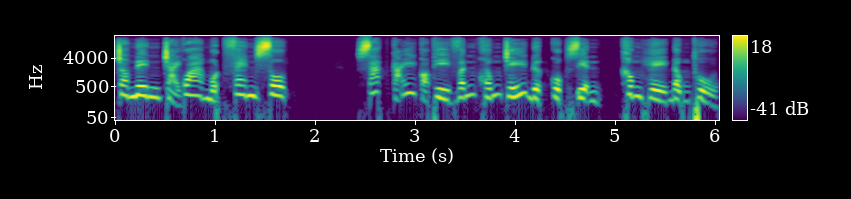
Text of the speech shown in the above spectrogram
cho nên trải qua một phen xô. Sát cãi có thì vẫn khống chế được cuộc diện, không hề động thủ.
